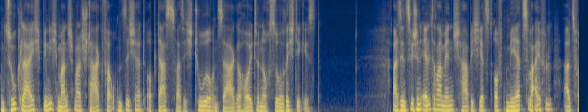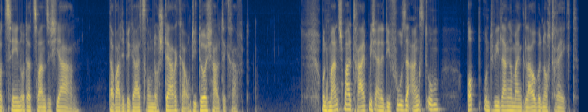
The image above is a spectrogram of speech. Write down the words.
Und zugleich bin ich manchmal stark verunsichert, ob das, was ich tue und sage, heute noch so richtig ist. Als inzwischen älterer Mensch habe ich jetzt oft mehr Zweifel als vor zehn oder zwanzig Jahren. Da war die Begeisterung noch stärker und die Durchhaltekraft. Und manchmal treibt mich eine diffuse Angst um, ob und wie lange mein Glaube noch trägt,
